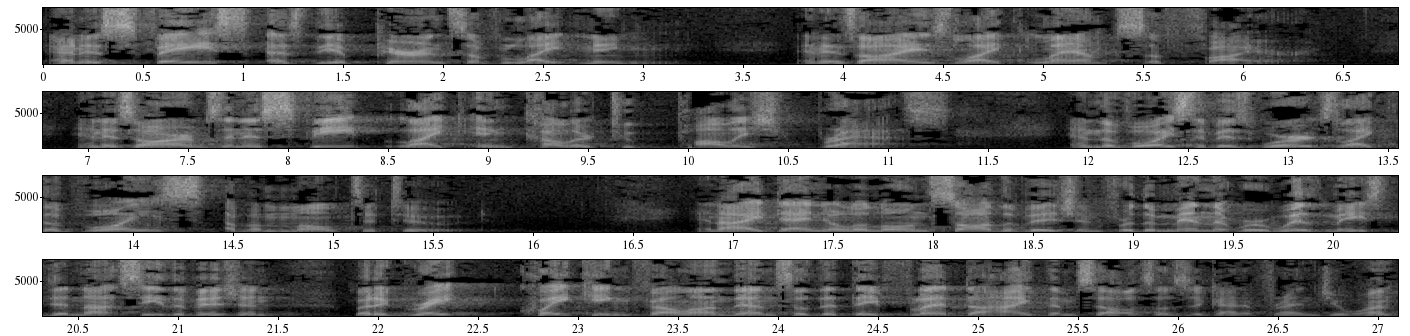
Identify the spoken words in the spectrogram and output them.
and his face as the appearance of lightning and his eyes like lamps of fire, and his arms and his feet like in color to polished brass, and the voice of his words like the voice of a multitude. And I, Daniel, alone saw the vision, for the men that were with me did not see the vision, but a great quaking fell on them so that they fled to hide themselves. Those are the kind of friends you want.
